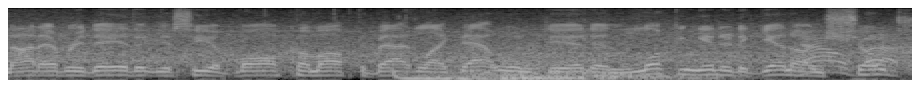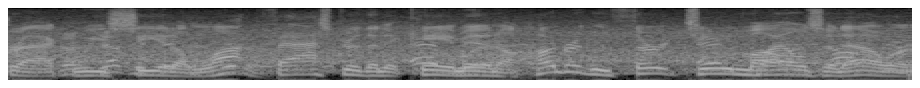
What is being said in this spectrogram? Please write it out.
Not every day that you see a ball come off the bat like that one did, and looking at it again on show track, we see it a lot faster than it came in, 113 miles an hour.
